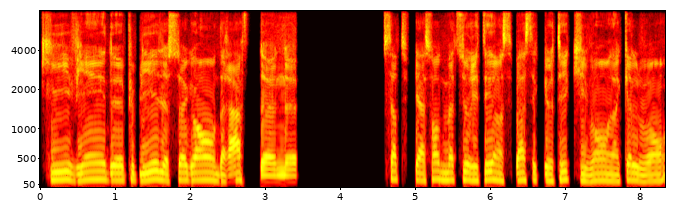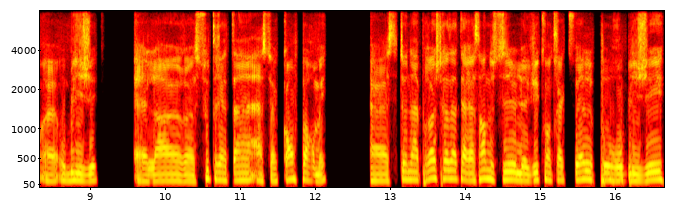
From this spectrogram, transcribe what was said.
qui vient de publier le second draft d'une certification de maturité en cybersécurité qui vont, dans laquelle vont euh, obliger leurs sous-traitants à se conformer. c'est une approche très intéressante d'utiliser le levier contractuel pour obliger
